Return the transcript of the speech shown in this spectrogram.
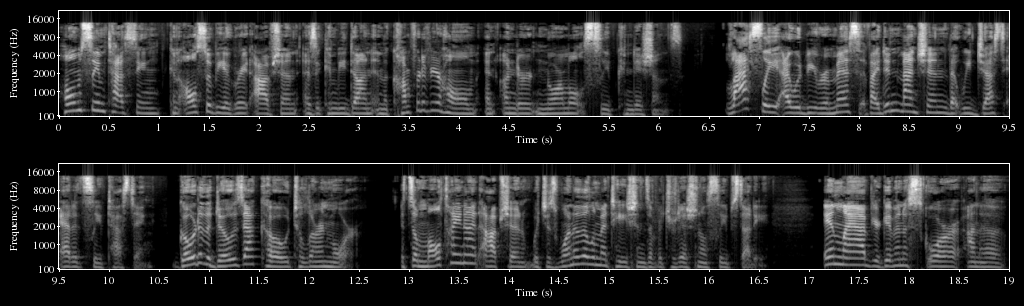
Home sleep testing can also be a great option as it can be done in the comfort of your home and under normal sleep conditions. Lastly, I would be remiss if I didn't mention that we just added sleep testing. Go to thedoze.co to learn more. It's a multi night option, which is one of the limitations of a traditional sleep study. In lab, you're given a score on a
